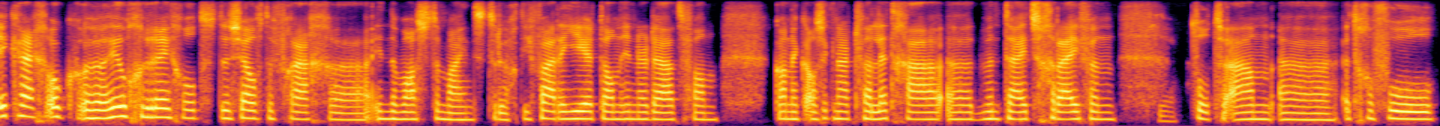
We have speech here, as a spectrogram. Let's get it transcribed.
Ik krijg ook eh, heel geregeld dezelfde vraag eh, in de masterminds terug. Die varieert dan inderdaad van, kan ik als ik naar het toilet ga eh, mijn tijd schrijven, Ja. tot aan het gevoel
